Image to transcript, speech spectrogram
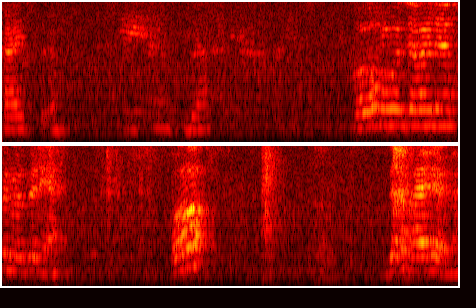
काय द्या. हो हो जेवायला या सर्वजण या. हो. जरा बाहेर या ना.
